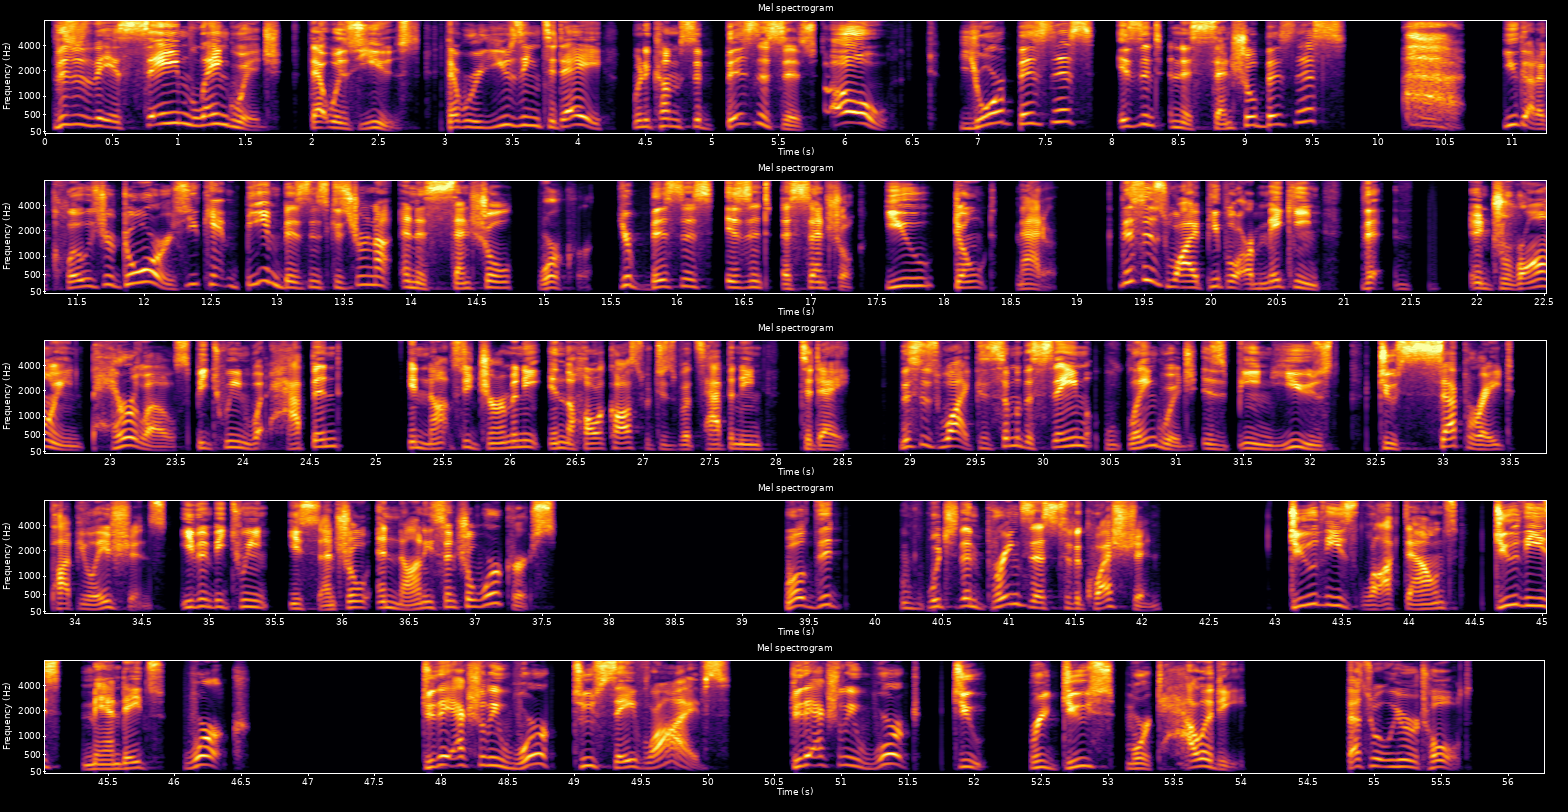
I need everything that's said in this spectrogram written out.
This is the same language that was used that we're using today when it comes to businesses. Oh, your business isn't an essential business? Ah, you got to close your doors. You can't be in business because you're not an essential worker. Your business isn't essential. You don't matter. This is why people are making the and drawing parallels between what happened in Nazi Germany in the Holocaust, which is what's happening today. This is why, because some of the same language is being used to separate populations, even between essential and non essential workers. Well, did which then brings us to the question do these lockdowns, do these mandates work? Do they actually work to save lives? Do they actually work to reduce mortality? That's what we were told.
